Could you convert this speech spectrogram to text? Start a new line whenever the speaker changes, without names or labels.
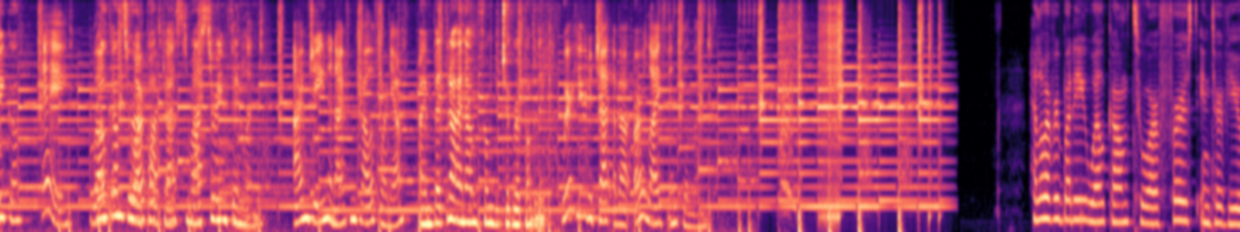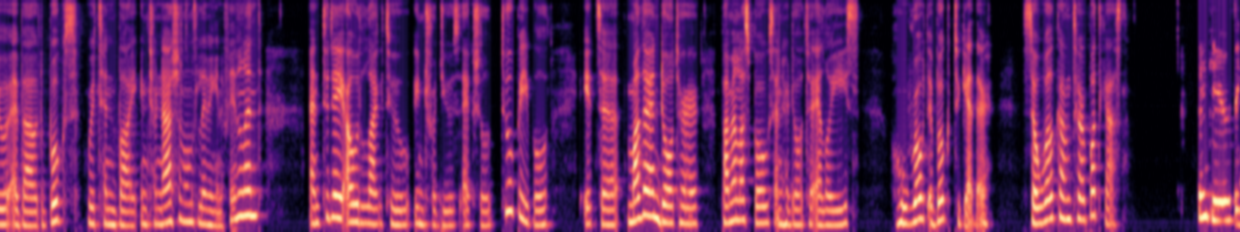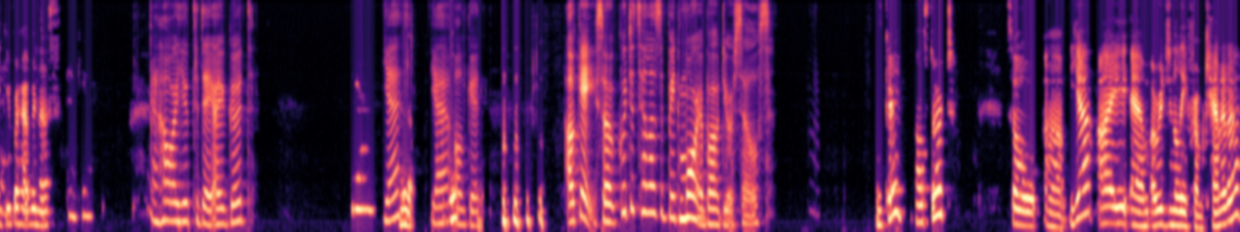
Moika!
Hey! Welcome, to our podcast, Mastering Finland. I'm Jane and I'm from California.
I'm Petra and I'm from the Czech Republic.
We're here to chat about our life in Finland.
Hello, everybody. Welcome to our first interview about books written by internationals living in Finland. And today I would like to introduce actual two people. It's a mother and daughter, Pamela Spokes and her daughter Eloise, who wrote a book together. So, welcome to our podcast.
Thank you. Thank you for having us.
Thank you.
And how are you today? Are you good?
Yeah.
Yeah?
Yeah.
Yeah,
Yeah.
all good. okay, so could you tell us a bit more about yourselves?
Okay, I'll start. So, um, yeah, I am originally from Canada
